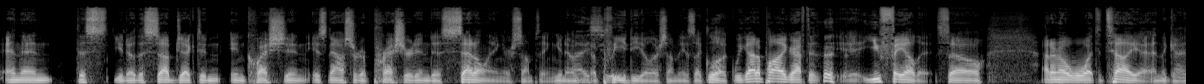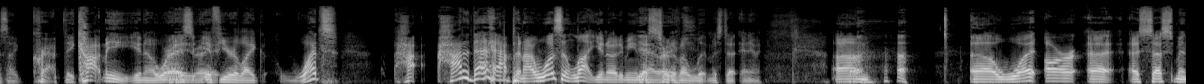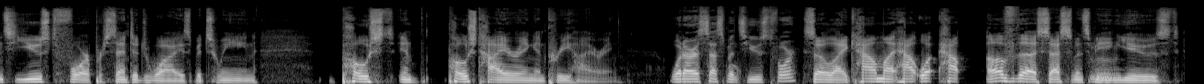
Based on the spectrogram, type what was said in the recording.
and then this you know the subject in in question is now sort of pressured into settling or something you know I a see. plea deal or something. It's like look we got a polygraph that you failed it. So i don't know what to tell you and the guy's like crap they caught me you know. Whereas Right, right. if you're like what? How, how did that happen? I wasn't lying. You know what i mean? Yeah, that's sort of a litmus test. Anyway. Um, uh, what are uh, assessments used for percentage wise between post in post hiring and pre hiring? What are assessments used for? So, like, how much, how, what, how, of the assessments Mm. being used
